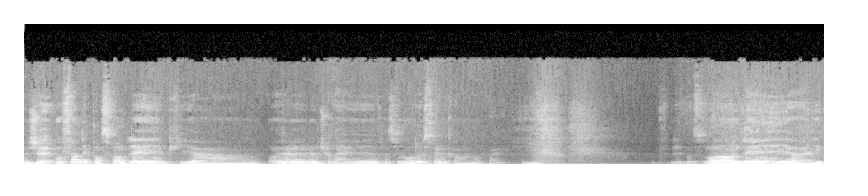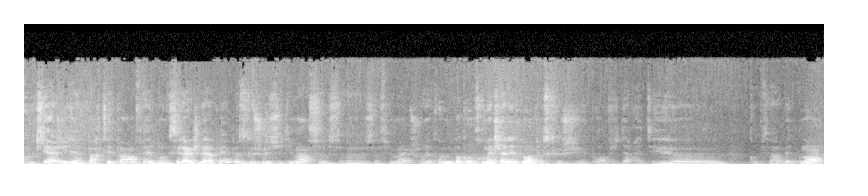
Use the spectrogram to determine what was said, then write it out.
euh, J'avais beau faire des pansements de lait et puis euh, ouais, elle a duré facilement deux semaines quand même. hein. Des pansements de lait et euh, les coquillages et elle partait pas en fait. Donc c'est là que je l'ai appelé parce que je me suis dit mince, ça, ça fait mal, je voudrais quand même pas compromettre l'allaitement parce que j'ai pas envie d'arrêter euh, comme ça bêtement.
